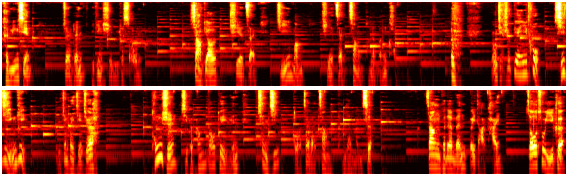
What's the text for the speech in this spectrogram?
很明显，这人一定是一个首领。下标贴在，急忙贴在帐篷的门口。呃，尤其是变异兔袭击营地已经被解决了。同时，几个钢刀队员趁机躲在了帐篷的门侧。帐篷的门被打开。走出一个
